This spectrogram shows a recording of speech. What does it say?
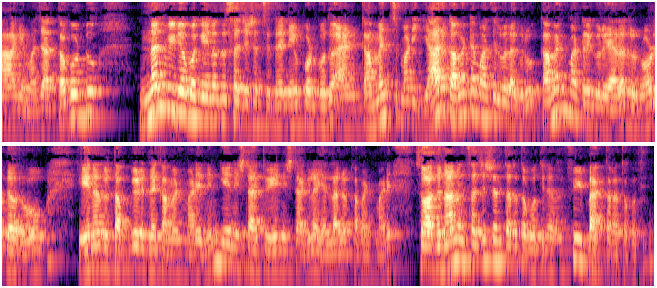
ಹಾಗೆ ಮಜಾ ತಗೊಂಡು ನನ್ನ ವಿಡಿಯೋ ಬಗ್ಗೆ ಏನಾದರೂ ಸಜೆಷನ್ಸ್ ಇದ್ರೆ ನೀವು ಕೊಡ್ಬೋದು. ಆ್ಯಂಡ್ ಕಮೆಂಟ್ಸ್ ಮಾಡಿ, ಯಾರು ಕಮೆಂಟೇ ಮಾಡ್ತಿಲ್ವಲ್ಲ ಗುರು? ಕಮೆಂಟ್ ಮಾಡ್ರಿ ಗುರು, ಯಾರಾದರೂ ನೋಡಿದವರು, ಏನಾದರೂ ತಪ್ಪುಗಳಿದ್ರೆ ಕಮೆಂಟ್ ಮಾಡಿ. ನಿಮ್ಗೆ ಏನು ಇಷ್ಟ ಆಯಿತು, ಏನು ಇಷ್ಟ ಆಗಿಲ್ಲ, ಎಲ್ಲನೂ ಕಮೆಂಟ್ ಮಾಡಿ. ಸೊ ಅದು ನಾನು ಸಜೆಷನ್ ಥರ ತಗೋತೀನಿ ಫೀಡ್ಬ್ಯಾಕ್ ಥರ ತಗೋತೀನಿ.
